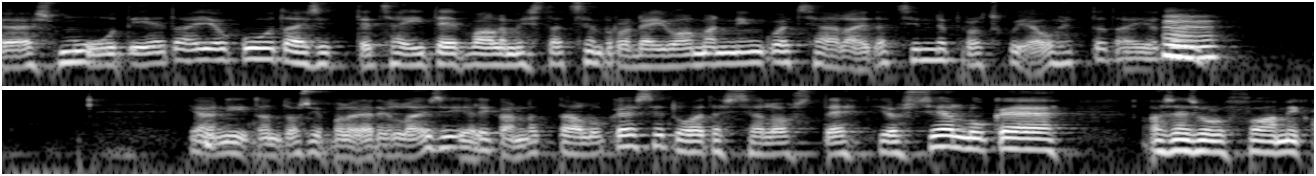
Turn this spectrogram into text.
ö, smoothie tai joku, tai sitten että sä itse valmistat sen brodejuoman, niin kuin, että sä laitat sinne protskujauhetta tai jotain. Mm. Ja niitä on tosi paljon erilaisia, eli kannattaa lukea se tuoteseloste. Jos siellä lukee asesulfaami K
